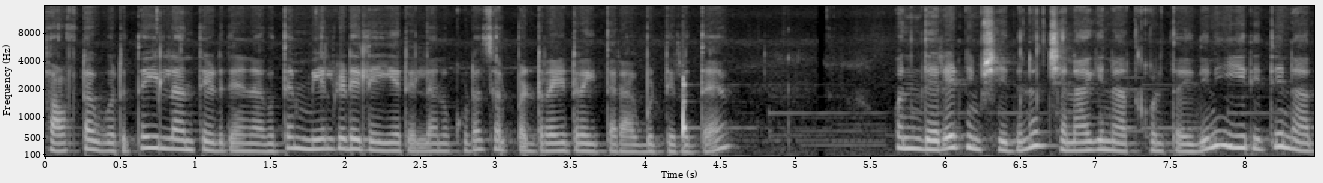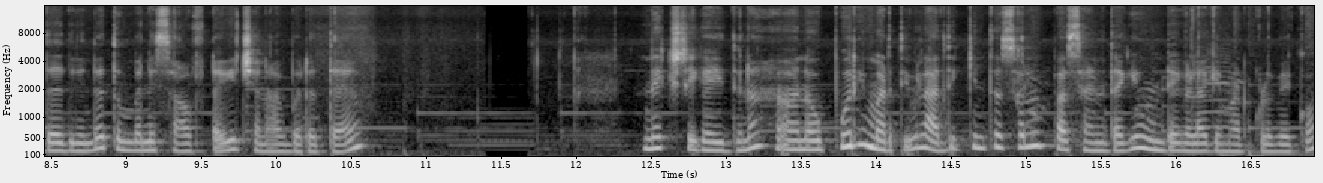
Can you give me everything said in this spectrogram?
ಸಾಫ್ಟಾಗಿ ಬರುತ್ತೆ. ಇಲ್ಲ ಅಂತ ಹೇಳಿದ್ರೆ ಏನಾಗುತ್ತೆ, ಮೇಲ್ಗಡೆ ಲೇಯರ್ ಎಲ್ಲನೂ ಕೂಡ ಸ್ವಲ್ಪ ಡ್ರೈ ಡ್ರೈ ಥರ ಆಗಿಬಿಟ್ಟಿರುತ್ತೆ. ಒಂದೆರಡು ನಿಮಿಷ ಇದನ್ನು ಚೆನ್ನಾಗಿ ನಾದ್ಕೊಳ್ತಾ ಇದ್ದೀನಿ. ಈ ರೀತಿ ನಾದೋದ್ರಿಂದ ತುಂಬಾ ಸಾಫ್ಟಾಗಿ ಚೆನ್ನಾಗಿ ಬರುತ್ತೆ. ನೆಕ್ಸ್ಟ್ ಈಗ ಇದನ್ನು ನಾವು ಪೂರಿ ಮಾಡ್ತೀವಲ್ಲ, ಅದಕ್ಕಿಂತ ಸ್ವಲ್ಪ ಸಣ್ಣದಾಗಿ ಉಂಡೆಗಳಾಗಿ ಮಾಡ್ಕೊಳ್ಬೇಕು.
